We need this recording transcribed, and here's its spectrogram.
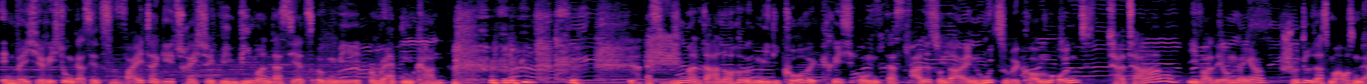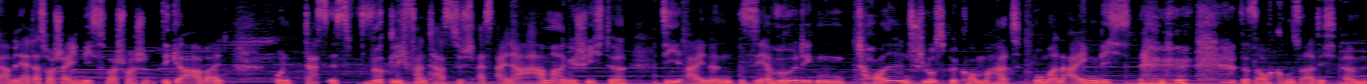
in welche Richtung das jetzt weitergeht, schrägstrich, wie, wie man das jetzt irgendwie rappen kann. also wie man da noch irgendwie die Kurve kriegt, um das alles unter einen Hut zu bekommen. Und tata, Iva Leon Menger, schüttel das mal aus dem Ärmel. Ja, das wahrscheinlich nicht, das war schon dicke Arbeit. Und das ist wirklich fantastisch. Als eine Hammergeschichte, die einen sehr würdigen, tollen Schluss bekommen hat, wo man eigentlich, das ist auch großartig, ähm,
